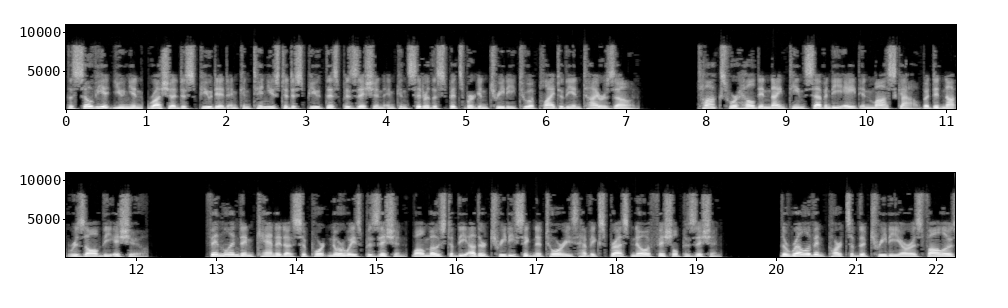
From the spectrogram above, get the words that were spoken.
The Soviet Union, Russia disputed and continues to dispute this position and consider the Spitsbergen Treaty to apply to the entire zone. Talks were held in 1978 in Moscow but did not resolve the issue. Finland and Canada support Norway's position, while most of the other treaty signatories have expressed no official position. The relevant parts of the treaty are as follows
